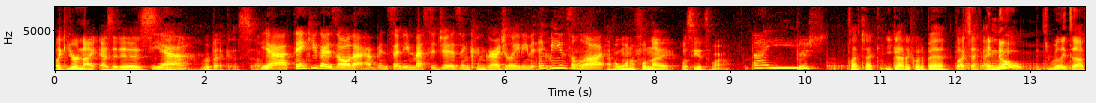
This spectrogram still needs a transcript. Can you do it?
like your night as it is Yeah. um, Rebecca's. So Yeah, thank you guys all that have been sending messages and congratulating. It means a lot. have a wonderful night. We'll see you tomorrow. Bye. Peace. Blackjack, you gotta go to bed. Blackjack, I know it's really tough.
